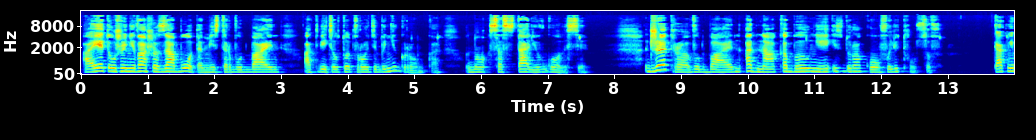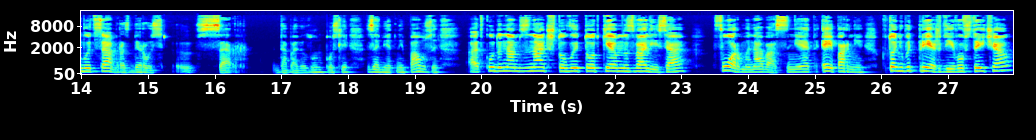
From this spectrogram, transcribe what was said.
«А это уже не ваша забота, мистер Вудбайн», – ответил тот вроде бы негромко, но со сталью в голосе. Джетро Вудбайн, однако, был не из дураков или трусов. «Как-нибудь сам разберусь, э, сэр», – добавил он после заметной паузы. «Откуда нам знать, что вы тот, кем назвались, а? Формы на вас нет. Эй, парни, кто-нибудь прежде его встречал?»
